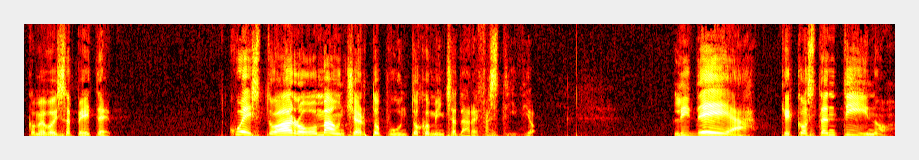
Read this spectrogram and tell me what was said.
come voi sapete, questo a Roma a un certo punto comincia a dare fastidio. L'idea che Costantino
